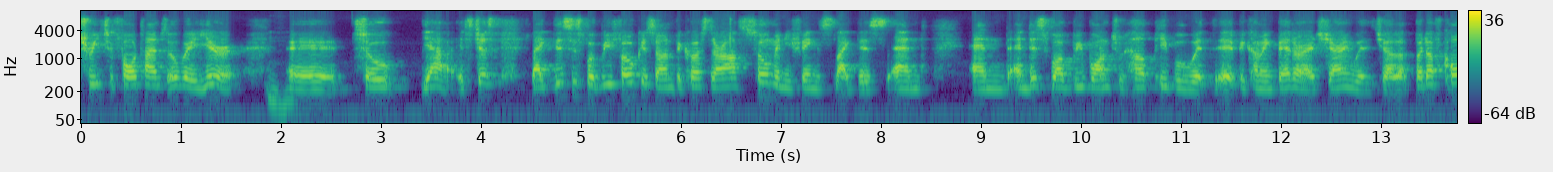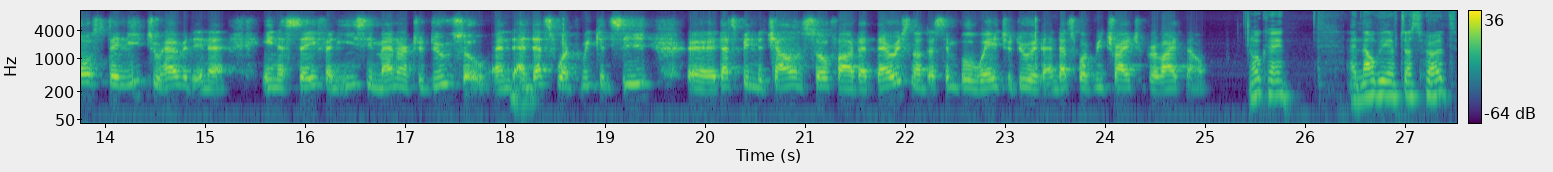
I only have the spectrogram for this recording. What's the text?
three to four times over a year. Mm-hmm. Uh, so yeah, it's just like this is what we focus on because there are so many things like this, and and and this is what we want to help people with uh, becoming better at sharing with each other. But of course, they need to have it in a in a safe and easy manner to do so, and and that's what we can see. Uh, that's been the challenge so far that there is not a simple way to do it, and that's what we try to provide now. Okay, and now we have just heard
